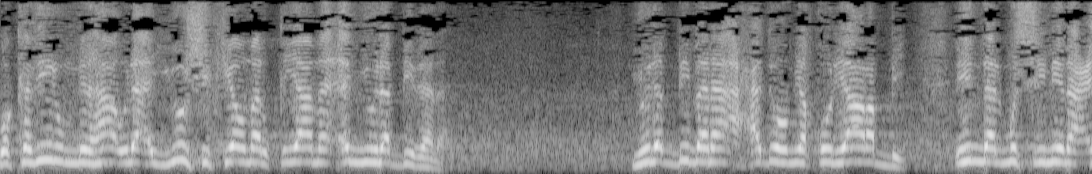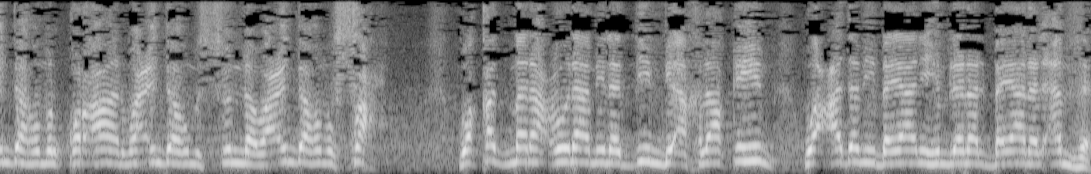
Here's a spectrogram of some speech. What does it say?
وكثير من هؤلاء يوشك يوم القيامة أن يلببنا. يلببنا أحدهم يقول يا ربي إن المسلمين عندهم القرآن وعندهم السنة وعندهم الصح وقد منعونا من الدين بأخلاقهم وعدم بيانهم لنا البيان الأمثل.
